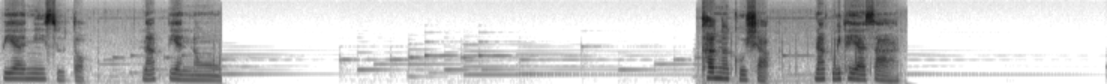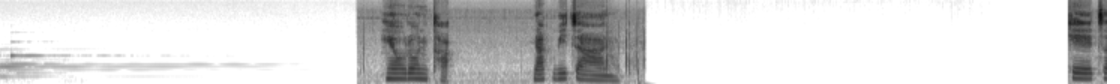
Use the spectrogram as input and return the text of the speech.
เปียนิสุโตะนักเปียโน คางากุชะ นักวิทยาศาสตร์ เฮลโรนคะ นักวิจารณ์ เคใจ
